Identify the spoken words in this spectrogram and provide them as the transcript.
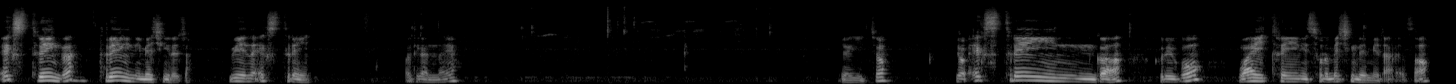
X 트레인과 트레인이 매칭이 되죠. 위에는 X train 어디 갔나요? 여기 있죠. 요 X train과 그리고 Y train이 서로 매칭됩니다. 그래서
